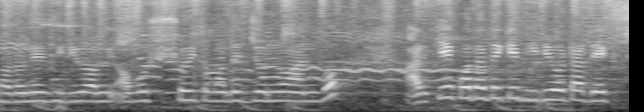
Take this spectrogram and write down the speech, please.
ধরনের ভিডিও আমি অবশ্যই তোমাদের জন্য আনব। আর কে কোথা থেকে ভিডিওটা দেখছ,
